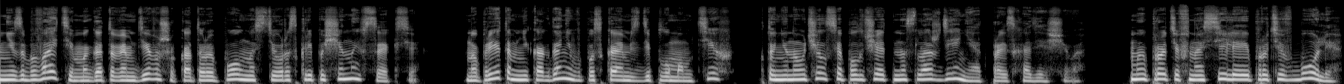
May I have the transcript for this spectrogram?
Не забывайте, мы готовим девушек, которые полностью раскрепощены в сексе, но при этом никогда не выпускаем с дипломом тех, кто не научился получать наслаждение от происходящего. Мы против насилия и против боли,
